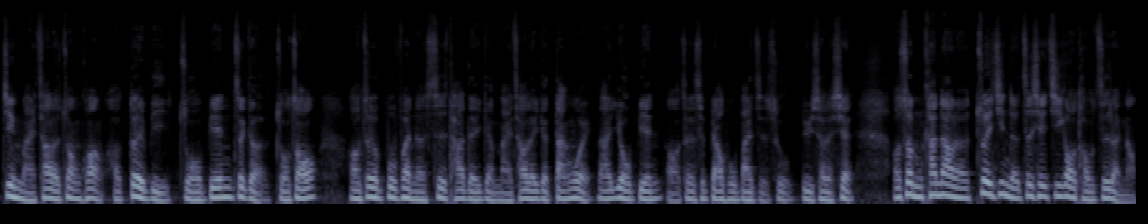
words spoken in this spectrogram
净买超的状况哦，对比左边这个左周。哦，这个部分呢是它的一个买超的一个单位。那右边哦，这个是标普百指数绿色的线。哦，所以我们看到呢，最近的这些机构投资人哦，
